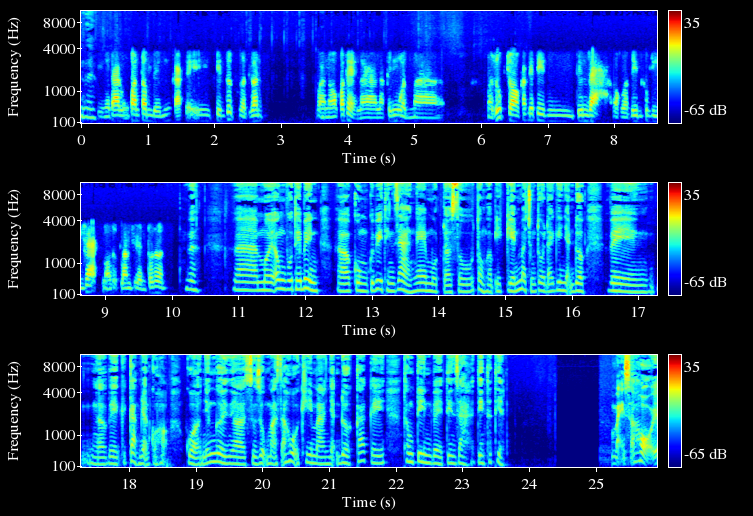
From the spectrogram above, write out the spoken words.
ừ. thì người ta cũng quan tâm đến các cái tin tức giật gân và nó có thể là là cái nguồn mà mà giúp cho các cái tin tin giả hoặc là tin không chính xác nó được lan truyền tốt hơn. Vâng. Và mời ông Vũ Thế Bình uh, cùng quý vị thính giả nghe một uh, số tổng hợp ý kiến mà chúng tôi đã ghi nhận được về uh, về cái cảm nhận của họ của những người sử dụng mạng xã hội khi mà nhận được các cái thông tin về tin giả, tin thất thiệt mạng xã hội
